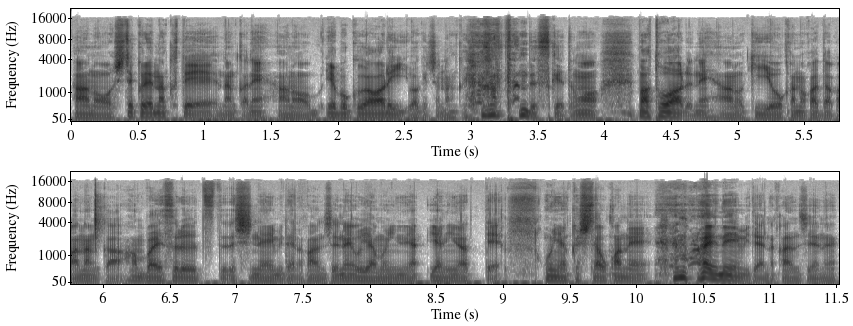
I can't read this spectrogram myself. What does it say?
あの、してくれなくて、なんかね、あの、いや僕が悪いわけじゃなく なかったんですけども、まあとあるね、あの、起業家の方がなんか販売するっつっててしね、みたいな感じでね、うやむやになって、翻訳したお金 もらえねえ、みたいな感じでね、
